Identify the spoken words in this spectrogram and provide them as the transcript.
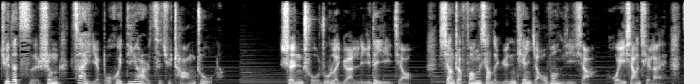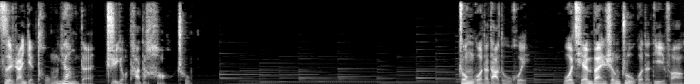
觉得此生再也不会第二次去常住了。身处入了远离的一角，向着方向的云天遥望一下，回想起来，自然也同样的只有它的好处。中国的大都会，我前半生住过的地方，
